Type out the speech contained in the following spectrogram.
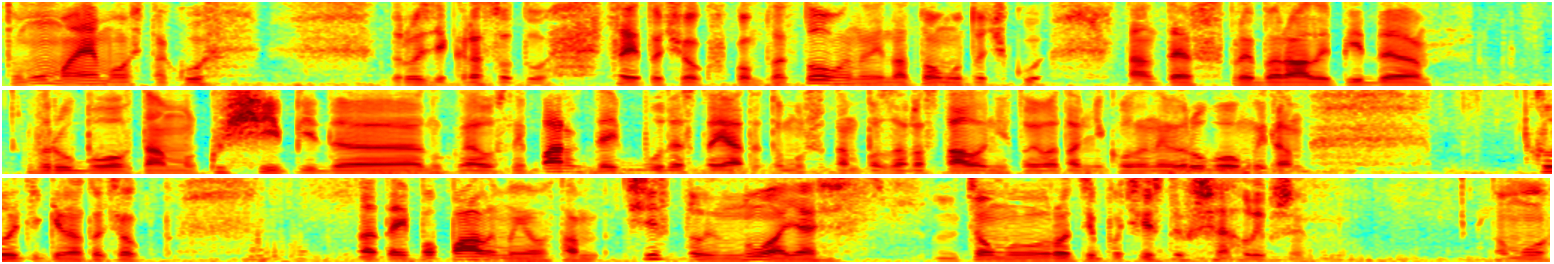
Тому маємо ось таку, друзі, красоту. Цей точок вкомплектований, на тому точку там теж прибирали під. е, Вирубував там кущі під е, нуклеусний парк, де буде стояти, тому що там позаростало, ніхто його там ніколи не вирубував. Ми там, коли тільки на точок на той попали, ми його там чистили. Ну а я в цьому році почистив ще глибше. Тому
